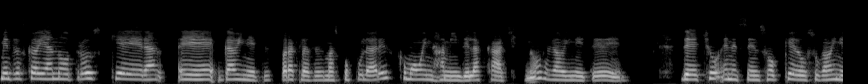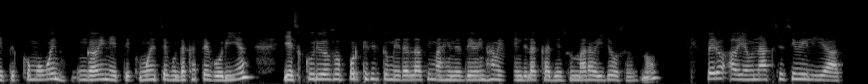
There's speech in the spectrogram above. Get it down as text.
mientras que habían otros que eran eh, gabinetes para clases más populares, como Benjamín de la Calle, ¿no? El gabinete de él. De hecho, en el quedó su gabinete como, bueno, un gabinete como de segunda categoría, y es curioso porque si tú miras las imágenes de Benjamín de la Calle son maravillosas, ¿no? pero había una accesibilidad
